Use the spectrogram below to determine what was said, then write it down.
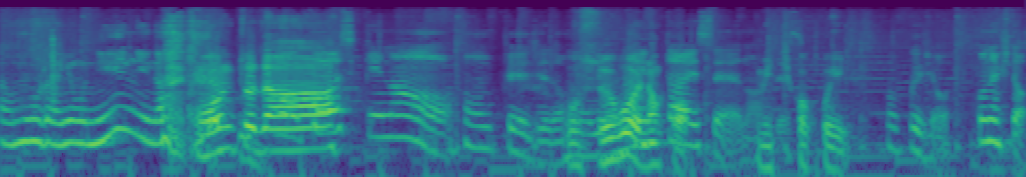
あもうら4人になってな本当公だ式のホームページでおすごい。なんかめっちゃかっこいい。かっこいいでしょ？この人。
